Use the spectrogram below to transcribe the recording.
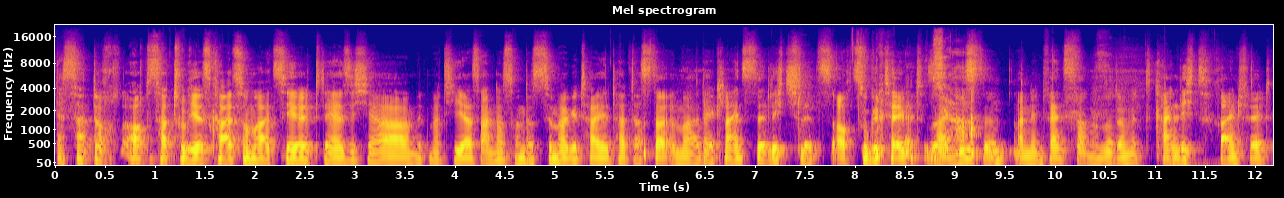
Das hat doch auch, das hat Tobias Karlsson mal erzählt, der sich ja mit Matthias Andersson das Zimmer geteilt hat, dass da immer der kleinste Lichtschlitz auch zugetaped sein musste an den Fenstern und so, damit kein Licht reinfällt.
